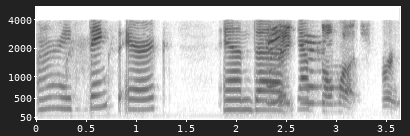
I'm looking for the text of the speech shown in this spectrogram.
All right. Thanks, Eric. And uh, Thank yeah, you so much. Great.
